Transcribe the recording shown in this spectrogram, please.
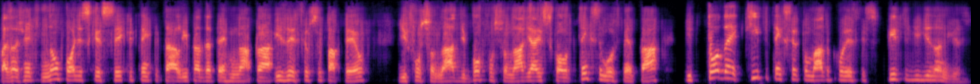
mas a gente não pode esquecer que tem que estar ali para determinar, para exercer o seu papel de funcionário, de bom funcionário, e a escola tem que se movimentar e toda a equipe tem que ser tomada por esse espírito de dinamismo.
